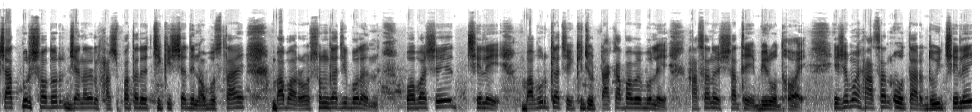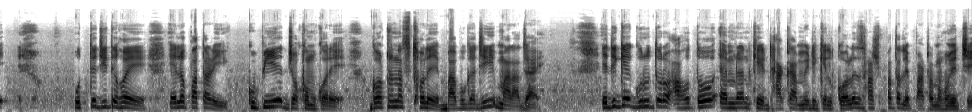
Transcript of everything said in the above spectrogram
চাঁদপুর সদর জেনারেল হাসপাতালে চিকিৎসাধীন অবস্থায় বাবা রওশন গাজী বলেন, প্রবাসে ছেলে বাবুর কাছে কিছু টাকা পাবে বলে হাসানের সাথে বিরোধ হয়। এ সময় হাসান ও তার দুই ছেলে উত্তেজিত হয়ে এলোপাতাড়ি কুপিয়ে জখম করে। ঘটনাস্থলে বাবু গাজী মারা যায়। এদিকে গুরুতর আহত এমরানকে ঢাকা মেডিকেল কলেজ হাসপাতালে পাঠানো হয়েছে।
